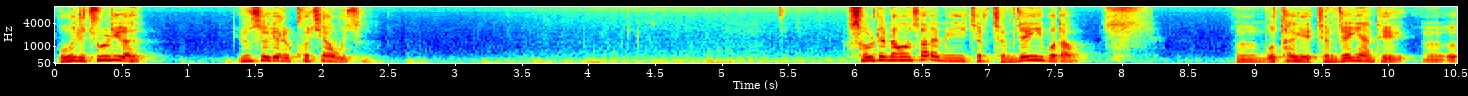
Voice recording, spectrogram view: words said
오히려 줄리가 윤석열을 코치하고 있어. 서울대 나온 사람이 저 점쟁이보다 어, 못하게 점쟁이한테 어,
